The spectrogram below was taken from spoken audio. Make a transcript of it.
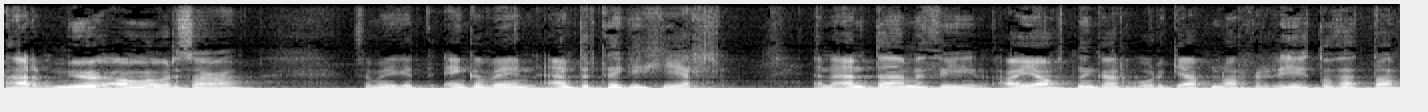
Það er mjög áhugaverið saga sem ég get enga veginn endur tekið hér, en endaði með því að játningar voru gefnar fyrir hitt og þetta,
